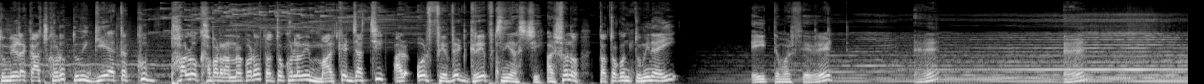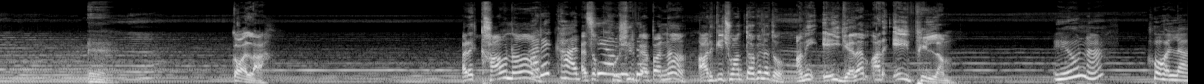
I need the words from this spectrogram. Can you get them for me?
তুমি একটা কাজ করো, তুমি গিয়ে একটা খুব ভালো খাবার রান্না করো। ততক্ষণ আমি মার্কেট যাচ্ছি আর ওর ফেভারিট গ্রেপস নিয়ে আসছি। আর শোনো, ততক্ষণ তুমি নাই এই তোমার ফেভারিট হ্যাঁ হ্যাঁ হ্যাঁ কলা। আরে খাও না। আরে খাচ্ছি এত আমি খুশির তো। ব্যাপার না। আর কিছু আনতে হবে না তো? আমি এই গেলাম আর এই ফিরলাম। এও না? কলা।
